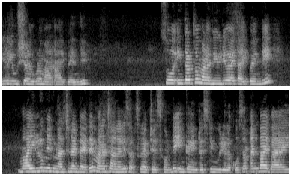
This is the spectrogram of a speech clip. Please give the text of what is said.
ఇల్లు యూజ్ చేయడం కూడా మా అయిపోయింది. సో ఇంతటితో మన వీడియో అయితే అయిపోయింది. మా ఇల్లు మీకు నచ్చినట్టయితే మన ఛానల్ని సబ్స్క్రైబ్ చేసుకోండి. ఇంకా ఇంట్రెస్టింగ్ వీడియోల కోసం. అండ్ బాయ్ బాయ్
